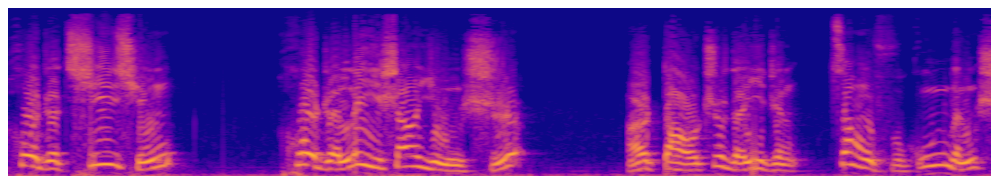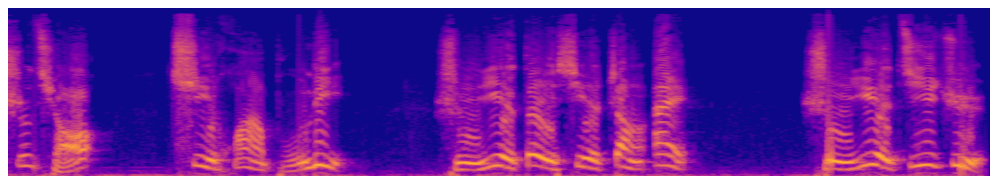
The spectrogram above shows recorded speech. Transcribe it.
或者七情，或者内伤饮食，而导致的一种脏腑功能失调、气化不利、水液代谢障碍、水液积聚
